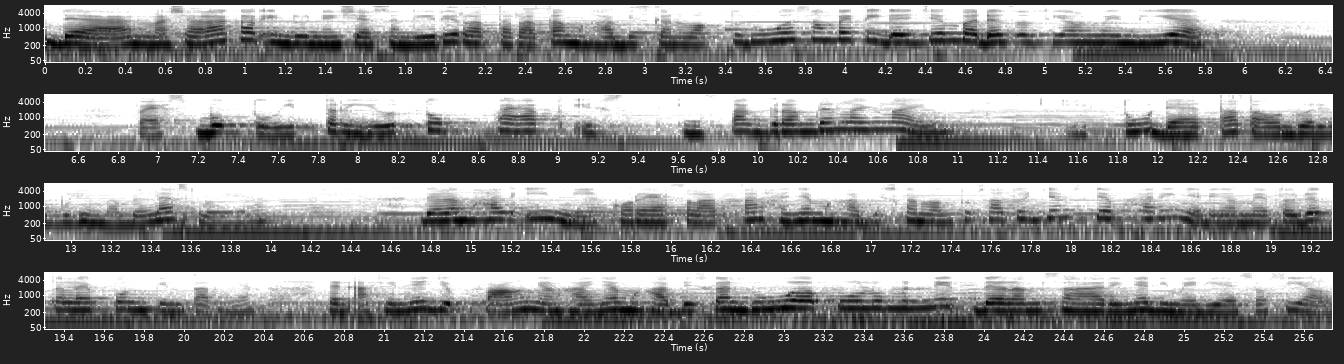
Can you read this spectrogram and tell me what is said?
Dan masyarakat Indonesia sendiri rata-rata menghabiskan waktu 2-3 jam pada sosial media. Facebook, Twitter, YouTube, Pet, Instagram, dan lain-lain. Itu data tahun 2015 loh ya. Dalam hal ini, Korea Selatan hanya menghabiskan waktu satu jam setiap harinya dengan metode telepon pintarnya. Dan akhirnya Jepang yang hanya menghabiskan 20 menit dalam seharinya di media sosial.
